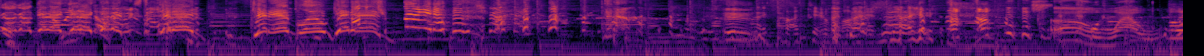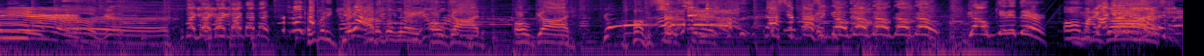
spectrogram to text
go, go! Get in! Get in! Get in! Get in! Get in, Blue! Get in! My goddamn mind. Oh, wow. Clear. Oh, God. Uh, back, back, back, back, back, back. Everybody get out of the way! Oh god! Oh god! I'm so scared! Pass it! Pass it! Go! Go! Go! Go! Go! Go! Get in there! Oh my god. gonna.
